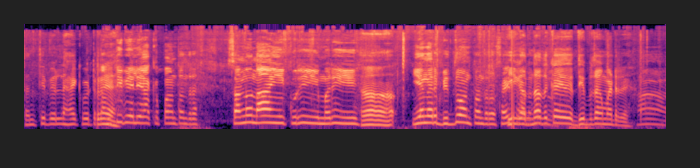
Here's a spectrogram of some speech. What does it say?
ತಂತಿ ಬೇಲಿ ಹಾಕಿಬಿಟ್ರೆ ತಂತಿ ಬೇಲಿ ಯಾಕಪ್ಪ ಅಂತಂದ್ರೆ ಸಣ್ಣ ನಾಯಿ ಕುರಿ ಮರಿ ಏನಾರು ಬಿದ್ದು ಅಂತಂದ್ರೆ ಈಗ ಈಗ ಅದನ್ನದಕ್ಕೆ ದೀಪದಾಗ ಮಾಡಿರಿ. ಹಾಂ.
